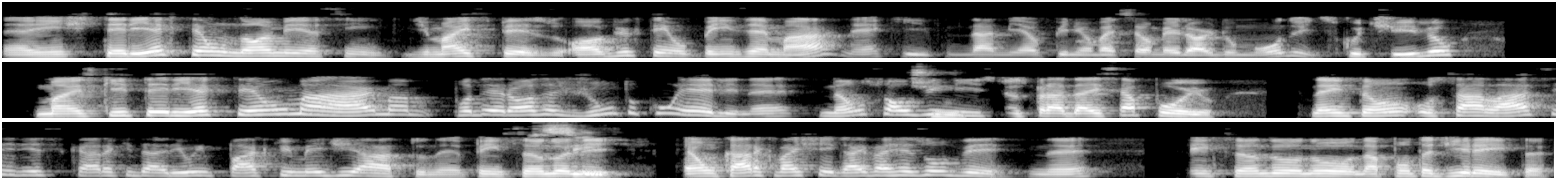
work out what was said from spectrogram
é, a gente teria que ter um nome assim de mais peso. Óbvio que tem o Benzema, né? Que na minha opinião vai ser o melhor do mundo, indiscutível mas que teria que ter uma arma poderosa junto com ele, né? Não só o Sim. Vinícius para dar esse apoio. Né? Então, o Salah seria esse cara que daria o impacto imediato, né? Pensando Sim. ali, é um cara que vai chegar e vai resolver, né? Pensando no- na ponta direita.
